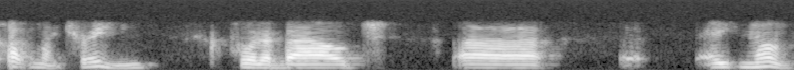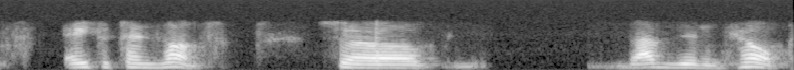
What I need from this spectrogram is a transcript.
cut my training for about uh, eight months, eight to 10 months. So that didn't help.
